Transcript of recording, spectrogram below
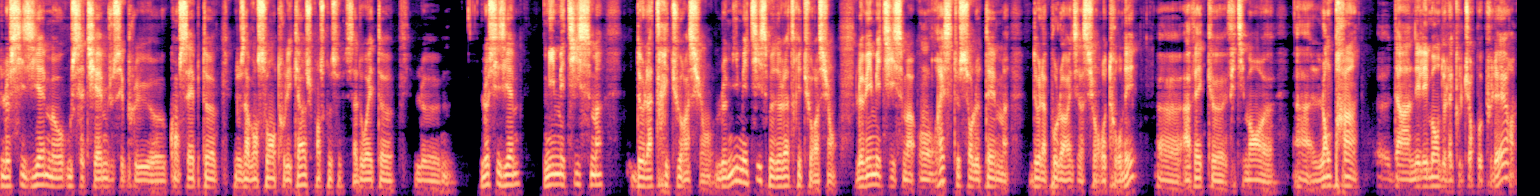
le sixième ou septième, je sais plus, euh, concept. Nous avançons en tous les cas. Je pense que ça doit être euh, le, sixième, mimétisme de la trituration. Le mimétisme de la trituration. Le mimétisme, on reste sur le thème de la polarisation retournée, euh, avec effectivement l'emprunt d'un élément de la culture populaire,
